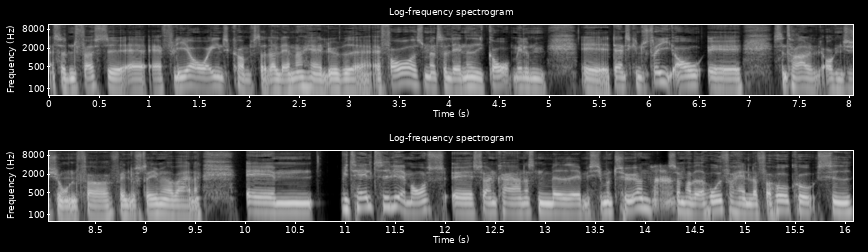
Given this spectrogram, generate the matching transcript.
Altså den første af, af flere overenskomster, der lander her i løbet af, af foråret, som altså landede i går mellem øh, Dansk Industri og øh, Centralorganisationen for, for Industrimedarbejdere. Øh, vi talte tidligere i morges, øh, Søren Kaj Andersen, med, øh, med Simon Tøren, ja. som har været hovedforhandler for HK side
